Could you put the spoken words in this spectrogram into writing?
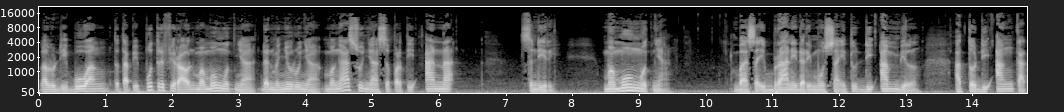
lalu dibuang, tetapi putri Firaun memungutnya dan menyuruhnya mengasuhnya seperti anak sendiri. Memungutnya. Bahasa Ibrani dari Musa itu diambil atau diangkat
